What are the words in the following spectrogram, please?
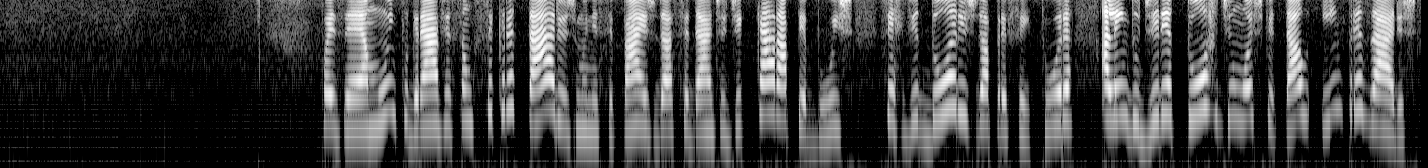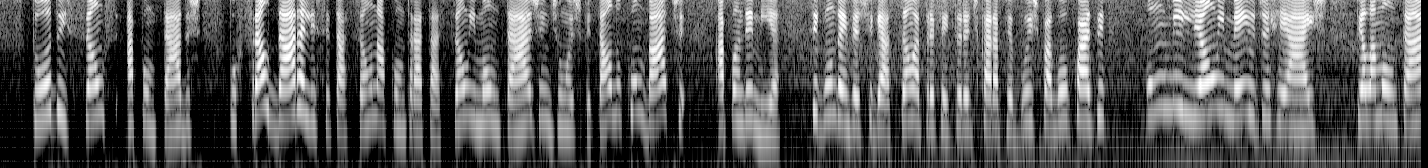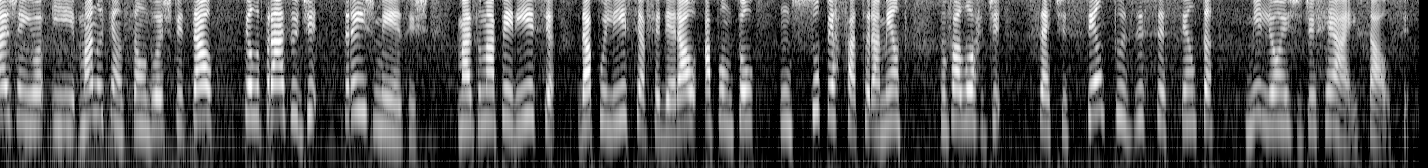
Pois é, muito grave. São secretários municipais da cidade de Carapebus, servidores da prefeitura, além do diretor de um hospital e empresários. Todos são apontados por fraudar a licitação na contratação e montagem de um hospital no combate à pandemia. Segundo a investigação, a prefeitura de Carapebus pagou quase um milhão e meio de reais pela montagem e manutenção do hospital pelo prazo de três meses. Mas uma perícia da Polícia Federal apontou um superfaturamento no valor de 760 milhões de reais, Salsi.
